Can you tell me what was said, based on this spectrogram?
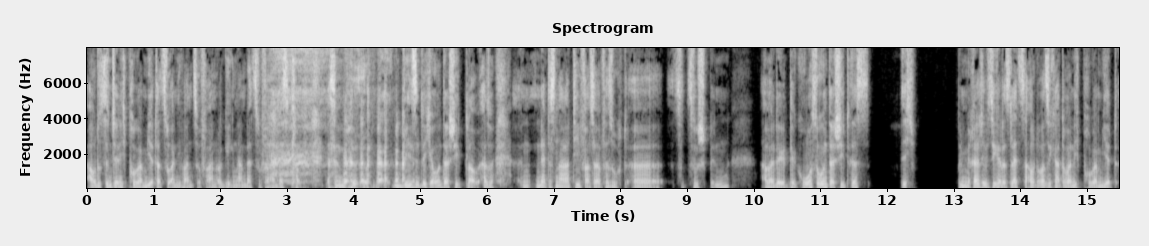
Autos sind ja nicht programmiert dazu, an die Wand zu fahren oder gegeneinander zu fahren. Das, glaub, das ist ein, ein wesentlicher Unterschied, glaube ich. Also ein nettes Narrativ, was er versucht äh, zu, zu spinnen. Aber der, der große Unterschied ist, ich bin mir relativ sicher, das letzte Auto, was ich hatte, war nicht programmiert,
